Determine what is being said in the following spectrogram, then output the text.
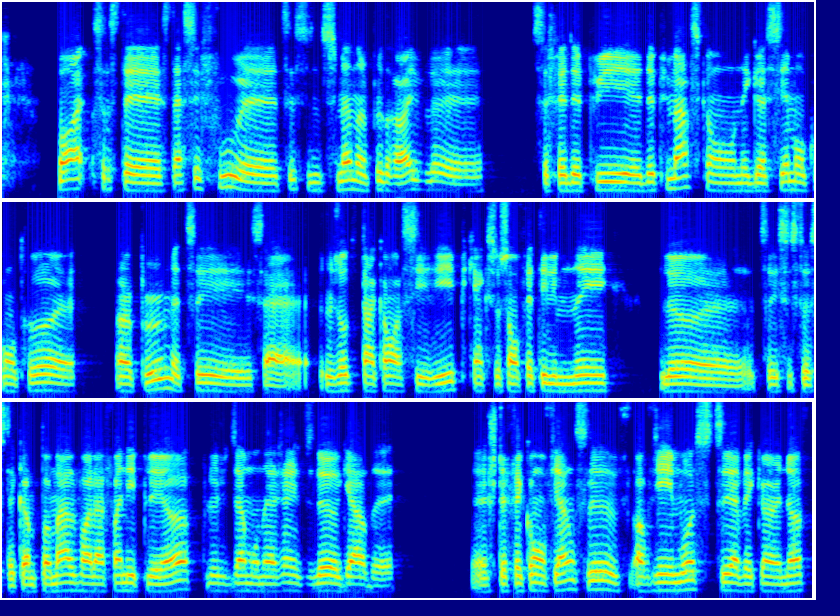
ouais, ça c'était assez fou. Euh, c'est une semaine un peu de rêve. Là. Ça fait depuis, euh, depuis mars qu'on négociait mon contrat euh, un peu, mais tu sais, eux autres étaient encore en série. Puis quand ils se sont fait éliminer, là, euh, tu sais, c'était comme pas mal vers la fin des playoffs. Puis là, je dis à mon agent, il dit là, regarde, euh, euh, je te fais confiance, là. Reviens-moi si tu avec un offre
